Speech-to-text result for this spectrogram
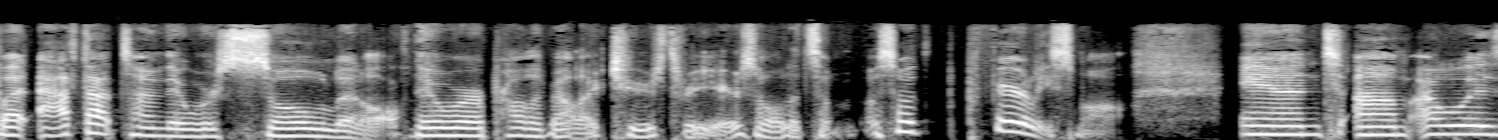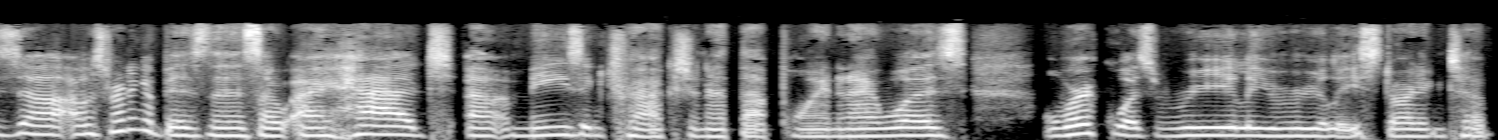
but at that time they were so little. They were probably about like two or three years old. So fairly small. And um, I was uh, I was running a business. I, I had uh, amazing traction at that point, and I was work was really really starting to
